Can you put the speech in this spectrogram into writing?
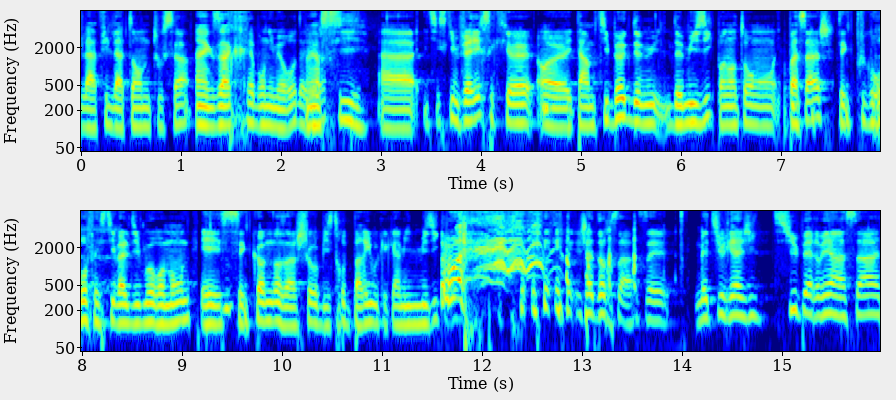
la file d'attente, tout ça. Exact. Très bon numéro d'ailleurs. Merci. Euh, ce qui me fait rire, c'est que euh, t'as un petit bug de, mu- de musique pendant ton passage. C'est le plus gros festival d'humour au monde et c'est comme dans un show au bistrot de Paris où quelqu'un a mis une musique. J'adore ça. Mais tu réagis super bien à ça.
